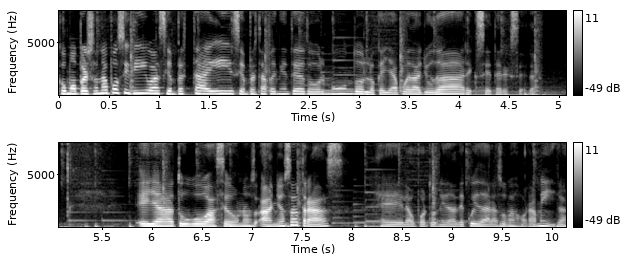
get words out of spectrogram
como persona positiva, siempre está ahí, siempre está pendiente de todo el mundo, lo que ella pueda ayudar, etcétera, etcétera. Ella tuvo hace unos años atrás eh, la oportunidad de cuidar a su mejor amiga.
